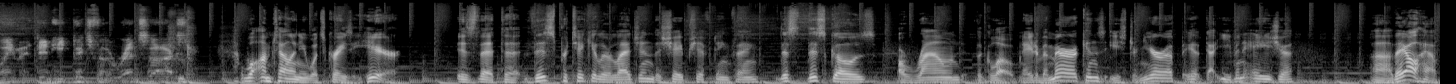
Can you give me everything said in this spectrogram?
Wait a minute, didn't he pitch for the Red Sox? Well, I'm telling you what's crazy here is that uh, this particular legend, the shape-shifting thing, this this goes around the globe. Native Americans, Eastern Europe, e- even Asia, uh, they all have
